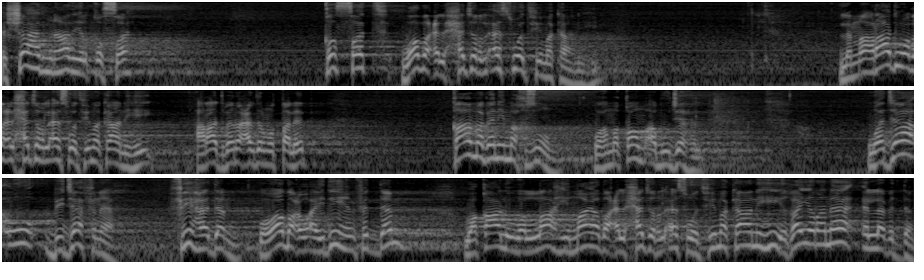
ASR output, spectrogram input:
الشاهد من هذه القصة قصة وضع الحجر الأسود في مكانه. لما أرادوا وضع الحجر الأسود في مكانه أراد بنو عبد المطلب قام بني مخزوم وهم قوم أبو جهل وجاءوا بجفنة فيها دم ووضعوا أيديهم في الدم وقالوا والله ما يضع الحجر الأسود في مكانه غيرنا إلا بالدم.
